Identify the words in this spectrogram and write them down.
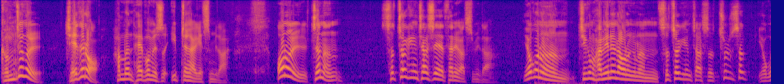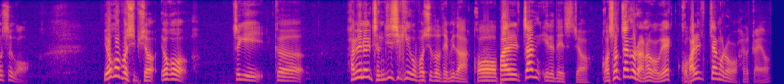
검증을 제대로 한번 해보면서 입증하겠습니다. 오늘 저는 서초경찰서에 다녀왔습니다. 요거는 지금 화면에 나오는 거는 서초경찰서 출석 요구서고 요거 보십시오. 요거 저기 그 화면을 정지시키고 보셔도 됩니다. 고발장 이래 돼 있죠. 고소장으로 안 하고 왜 고발장으로 할까요?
